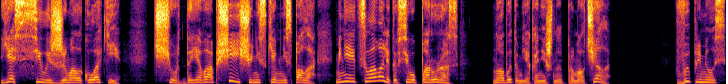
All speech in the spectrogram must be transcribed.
Я с силой сжимала кулаки. Черт, да я вообще еще ни с кем не спала. Меня и целовали-то всего пару раз. Но об этом я, конечно, промолчала. Выпрямилась,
